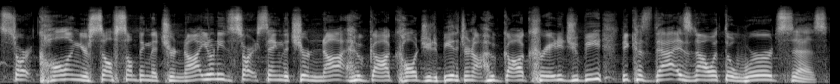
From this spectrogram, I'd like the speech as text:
start calling yourself something that you're not. You don't need to start saying that you're not who God called you to be, that you're not who God created you to be, because that is not what the Word says.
